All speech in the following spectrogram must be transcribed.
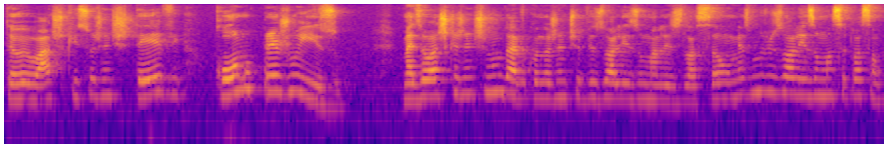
Então eu acho que isso a gente teve como prejuízo. Mas eu acho que a gente não deve, quando a gente visualiza uma legislação, ou mesmo visualiza uma situação.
